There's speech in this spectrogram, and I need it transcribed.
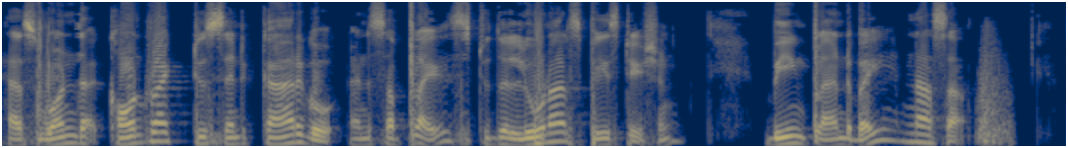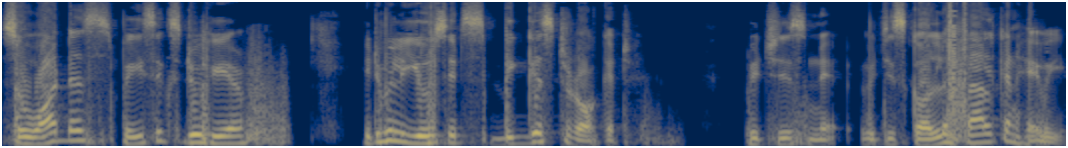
has won the contract to send cargo and supplies to the lunar space station being planned by NASA. So what does SpaceX do here? It will use its biggest rocket, which is which is called the Falcon Heavy,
